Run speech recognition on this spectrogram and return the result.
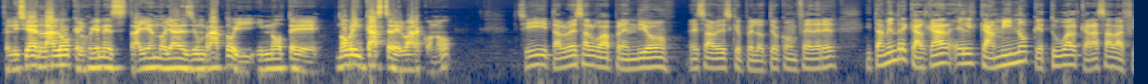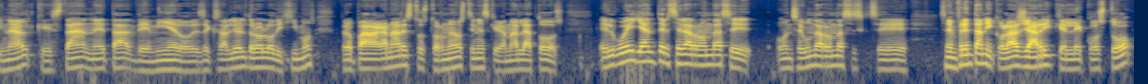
Felicidades Lalo, que lo vienes trayendo ya desde un rato y, no te, no brincaste del barco, ¿no? Sí, tal vez algo aprendió esa vez que peloteó con Federer. Y también recalcar el camino que tuvo Alcaraz a la final, que está neta de miedo. Desde que salió el draw lo dijimos, pero para ganar estos torneos tienes que ganarle a todos. El güey ya en tercera ronda se, o en segunda ronda se, se enfrenta a Nicolás Jarry, que le costó,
